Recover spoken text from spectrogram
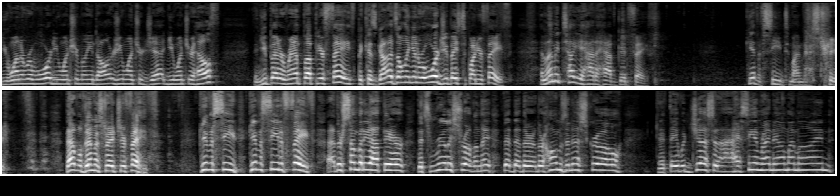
You want a reward? You want your million dollars? You want your jet? You want your health? Then you better ramp up your faith because God's only going to reward you based upon your faith. And let me tell you how to have good faith give a seed to my ministry. that will demonstrate your faith. Give a seed. Give a seed of faith. Uh, there's somebody out there that's really struggling. They, that, that their, their home's in escrow. And if they would just, and I see them right now in my mind,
